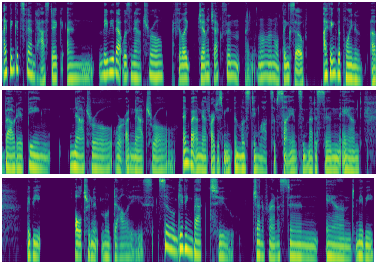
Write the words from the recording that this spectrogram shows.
I think it's fantastic. And maybe that was natural. I feel like Janet Jackson, I, I don't think so. I think the point of about it being natural or unnatural, and by unnatural, I just mean enlisting lots of science and medicine and maybe alternate modalities. So getting back to Jennifer Aniston and maybe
